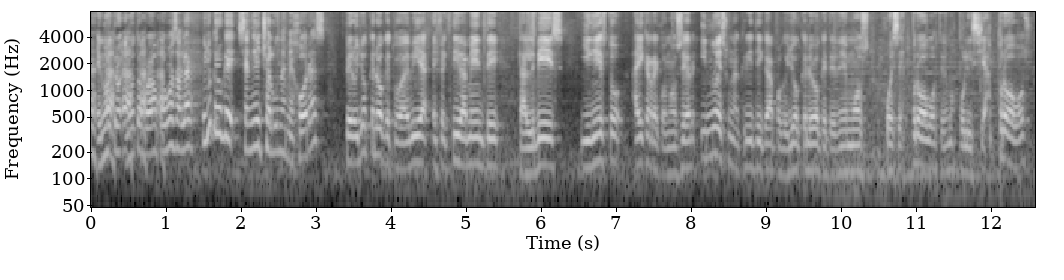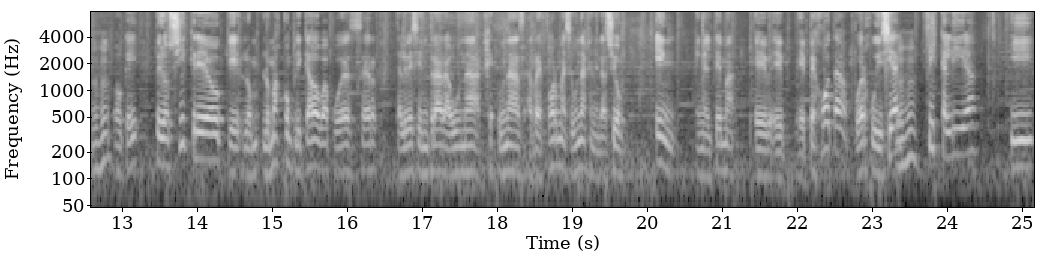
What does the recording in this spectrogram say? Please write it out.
En, otro, en otro programa podemos hablar. Yo creo que se han hecho algunas mejoras, pero yo creo que todavía, efectivamente, tal vez, y en esto hay que reconocer, y no es una crítica, porque yo creo que tenemos jueces probos, tenemos policías probos, ¿ok? Pero sí creo que lo, lo más complicado va a poder ser tal vez entrar a una, una reforma de segunda generación en, en el tema eh, eh, eh, PJ, Poder Judicial, Fiscalía y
